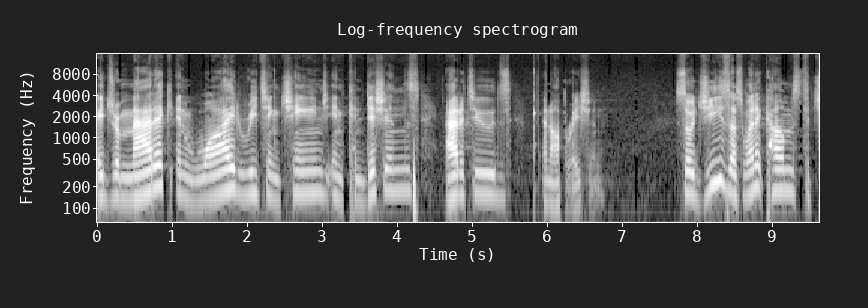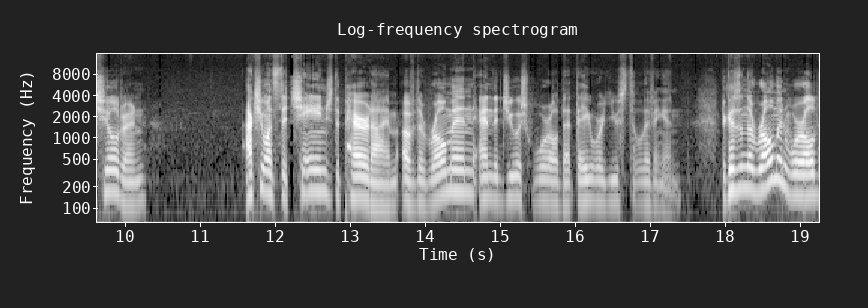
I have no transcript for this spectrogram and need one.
a dramatic and wide reaching change in conditions, attitudes, and operation. So, Jesus, when it comes to children, actually wants to change the paradigm of the Roman and the Jewish world that they were used to living in. Because in the Roman world,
